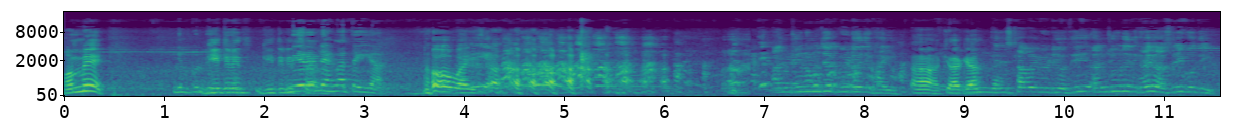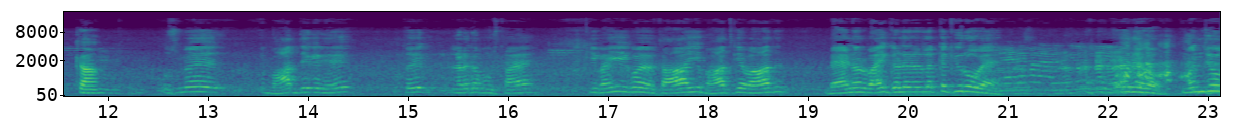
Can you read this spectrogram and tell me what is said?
मम्मी बिल्कुल गीत विद गीत विद मेरा लहंगा तैयार। ओ भाई अंजू ने मुझे वीडियो दिखाई। हाँ क्या क्या? इंस्टा पे वीडियो थी। अंजू ने दिखाई हसरी को दी। क्या? उसमें भात दे के गए। तो एक लड़का पूछता है कि भाई एक बार बता ये भात के बाद बहन और भाई गले लग लग के क्यों रोवे हैं। वो देखो मंजू।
